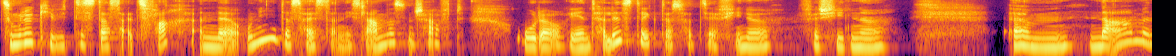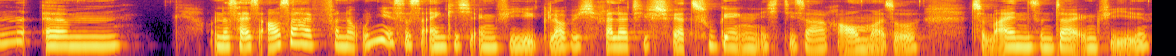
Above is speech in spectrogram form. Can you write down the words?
zum Glück gibt es das als Fach an der Uni, das heißt dann Islamwissenschaft oder Orientalistik. Das hat sehr viele verschiedene ähm, Namen. Ähm, und das heißt, außerhalb von der Uni ist es eigentlich irgendwie, glaube ich, relativ schwer zugänglich, dieser Raum. Also zum einen sind da irgendwie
